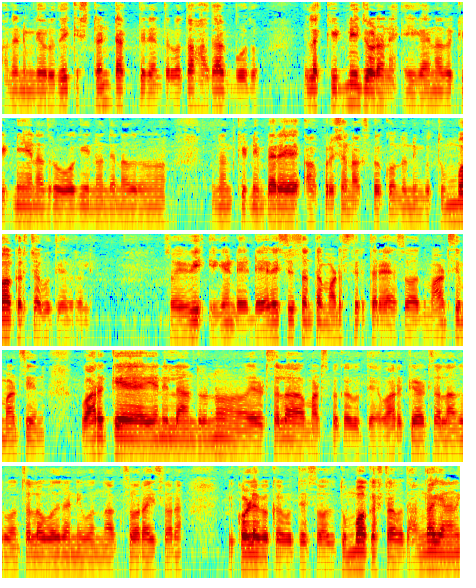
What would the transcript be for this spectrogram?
ಅಂದ್ರೆ ನಿಮ್ಗೆ ಹೃದಯಕ್ಕೆ ಸ್ಟಂಟ್ ಆಗ್ತೀರಿ ಅಂತ ಗೊತ್ತಾ ಅದಾಗ್ಬೋದು ಇಲ್ಲ ಕಿಡ್ನಿ ಜೋಡಣೆ. ಈಗ ಏನಾದ್ರು ಕಿಡ್ನಿ ಏನಾದ್ರು ಹೋಗಿ ಇನ್ನೊಂದೇನಾದ್ರೂ ಇನ್ನೊಂದು ಕಿಡ್ನಿ ಬೇರೆ ಆಪರೇಷನ್ ಹಾಕ್ಸ್ಬೇಕು ಅಂದ್ರೆ ನಿಮ್ಗೆ ತುಂಬಾ ಖರ್ಚಾಗುತ್ತೆ ಅದರಲ್ಲಿ. ಸೊ ಇವಿ ಈಗ ಡಯಾಲಿಸಿಸ್ ಅಂತ ಮಾಡಿಸ್ತಿರ್ತಾರೆ. ಸೊ ಅದು ಮಾಡಿಸಿ ಮಾಡಿಸಿ, ವಾರಕ್ಕೆ ಏನಿಲ್ಲ ಅಂದ್ರೂ ಎರಡು ಸಲ ಮಾಡಿಸ್ಬೇಕಾಗುತ್ತೆ. ವಾರಕ್ಕೆ ಎರಡು ಸಲ ಅಂದರೂ ಒಂದು ಸಲ ಹೋದ್ರೆ ನೀವು ಒಂದು ನಾಲ್ಕು ಸಾವಿರ, ಐದು ಸಾವಿರ ಇಟ್ಕೊಳ್ಳೇಬೇಕಾಗುತ್ತೆ ಸೊ ಅದು ತುಂಬಾ ಕಷ್ಟ ಆಗುತ್ತೆ. ಹಂಗಾಗಿ ನಾನು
